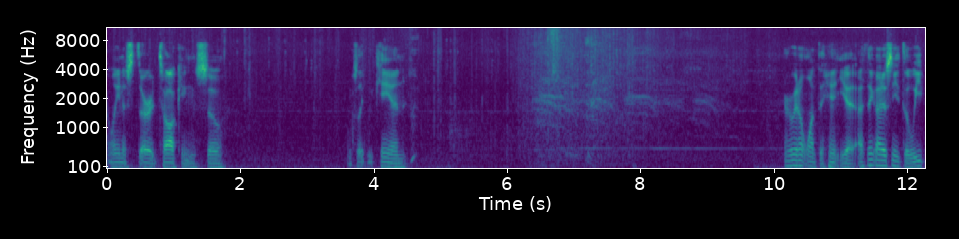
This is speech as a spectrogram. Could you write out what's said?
Elena started talking, so looks like we can. I really don't want the hint yet. I think I just need to leap.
